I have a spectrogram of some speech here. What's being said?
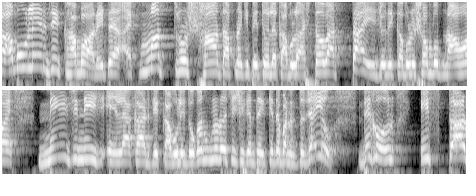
কাবুলের যে খাবার, এটা একমাত্র স্বাদ আপনাকে পেতে হলে কাবুলে আসতে হবে। আর তাই যদি কাবুলে সম্ভব না হয়, নিজ নিজ এলাকার যে কাবুলি দোকানগুলো রয়েছে, সেখান থেকে খেতে পারেন। তো যাই হোক, দেখুন, ইফতার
